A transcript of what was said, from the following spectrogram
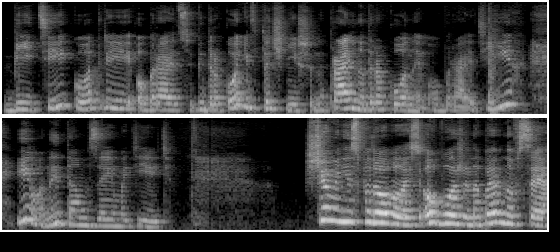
бійці, котрі обирають собі драконів, точніше, неправильно дракони обирають їх, і вони там взаємодіють. Що мені сподобалось? О Боже, напевно, все.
